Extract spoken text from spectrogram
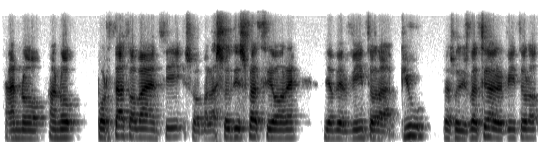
hanno, hanno portato avanti insomma, la soddisfazione di aver vinto la più la soddisfazione di aver vinto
